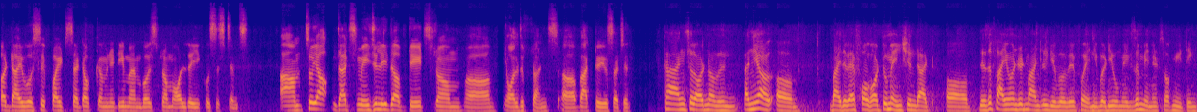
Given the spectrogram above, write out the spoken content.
a diversified set of community members from all the ecosystems um, so yeah, that's majorly the updates from uh, all the fronts. Uh, back to you, Sachin. Thanks a lot, Navin. And yeah, um, by the way, I forgot to mention that uh, there's a 500 mantle giveaway for anybody who makes the minutes of meeting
